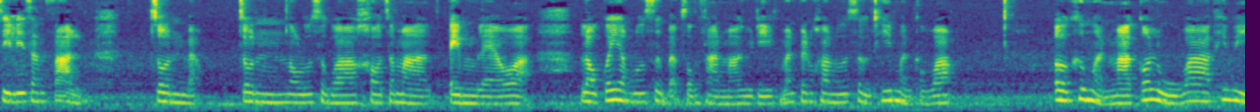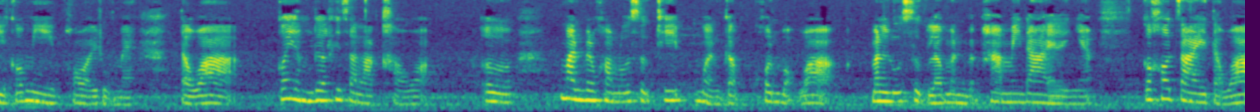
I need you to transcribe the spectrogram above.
ซีรีส์สั้นๆ จนแบบ จนเรารู้สึกว่าเขาจะมาเต็มแล้วอะ่ะ เราก็ยังรู้สึกแบบสงสารมาอยู่ดี มันเป็นความรู้สึกที่เหมือนกับว่า เออคือเหมือนมาก็รู้ว่าพี่วีก็มีพลอยถูกไหมแต่ว่าก็ยังเลือกที่จะรักเขาอะ่ะ เออ มันเป็นความรู้สึกที่เหมือนกับคนบอกว่ามันรู้สึกแล้วมันแบบห้ามไม่ได้อะไรเงี้ย ก็เข้าใจแต่ว่า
